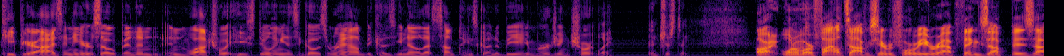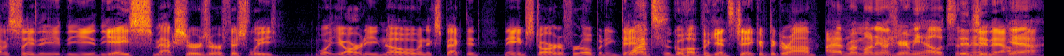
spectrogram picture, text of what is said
keep your eyes and ears open and, and watch what he's doing as he goes around because you know that something's going to be emerging shortly. Interesting. All right, one of our final topics here before we wrap things up is obviously the the the ace Max Scherzer officially what you already know and expected name starter for opening day. What? He'll go up against Jacob Degrom. I had my money on Jeremy Hellickson. Did man. you now? Yeah.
